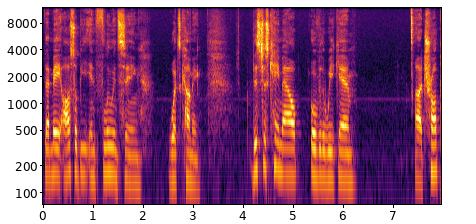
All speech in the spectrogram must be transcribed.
that may also be influencing what's coming. This just came out over the weekend. Uh, Trump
